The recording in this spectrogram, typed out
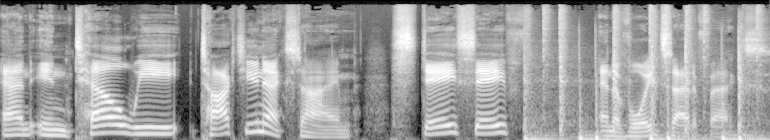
And until we talk to you next time, stay safe and avoid side effects.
